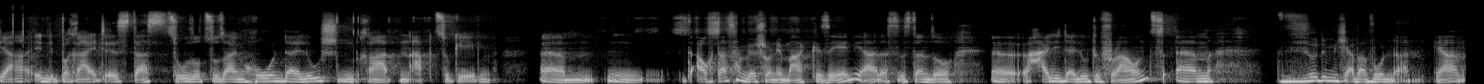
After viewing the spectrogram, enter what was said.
ja, in, bereit ist, das zu sozusagen hohen Dilution-Raten abzugeben. Ähm, auch das haben wir schon im Markt gesehen, ja, das ist dann so äh, highly dilutive rounds. Ähm, würde mich aber wundern, ja.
